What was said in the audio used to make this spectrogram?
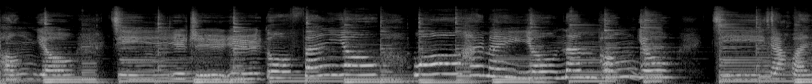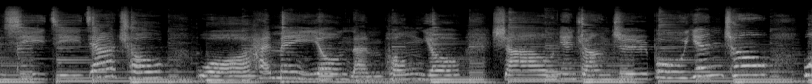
朋友。今日之日多烦忧，我还没有男朋友。几家欢喜几家愁，我还没有男朋友。少年壮志不言愁，我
